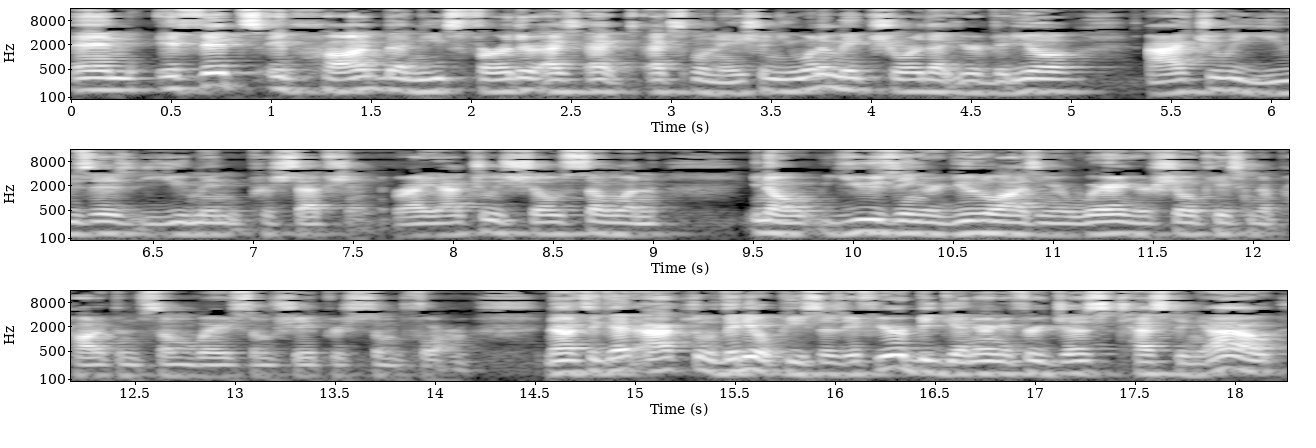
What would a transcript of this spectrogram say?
And if it's a product that needs further ex ex explanation, you want to make sure that your video actually uses human perception, right? It actually shows someone, you know, using or utilizing or wearing or showcasing the product in some way, some shape, or some form. Now, to get actual video pieces, if you're a beginner and if you're just testing out,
